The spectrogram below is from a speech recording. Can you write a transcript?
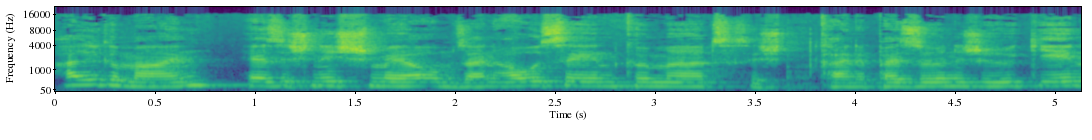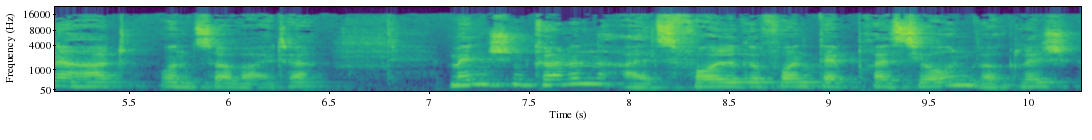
allgemein er sich nicht mehr um sein Aussehen kümmert, sich keine persönliche Hygiene hat und so weiter. Menschen können als Folge von Depression wirklich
